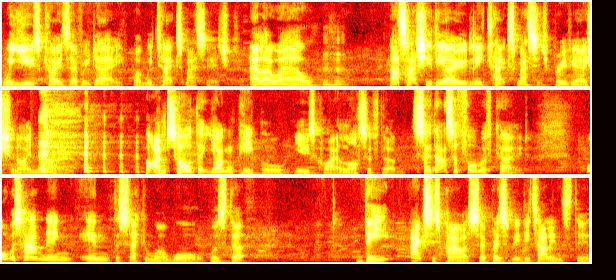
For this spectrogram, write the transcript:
we use codes every day when we text message. LOL. Mm-hmm. That's actually the only text message abbreviation I know. but I'm told that young people use quite a lot of them. So that's a form of code. What was happening in the Second World War was that the Axis powers, so principally the Italians, the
